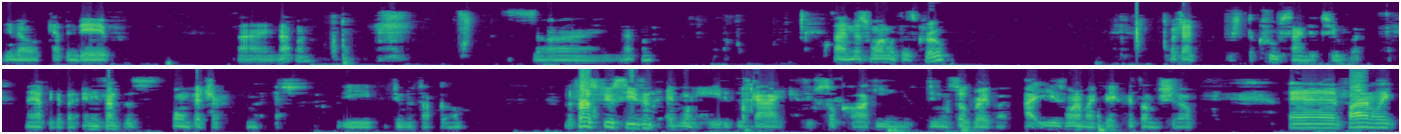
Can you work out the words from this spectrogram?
you know Captain Dave. Sign that one. Sign that one. Sign this one with his crew. Which I wish the crew signed it too, but I have to get that. And he sent this own picture from the Tuna Top Golem. The first few seasons, everyone hated this guy because he was so cocky and doing so great, but I, he's one of my favorites on the show. And finally,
